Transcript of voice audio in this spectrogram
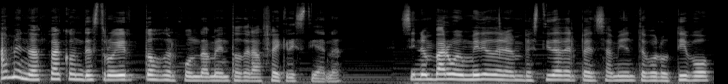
amenaza con destruir todo el fundamento de la fe cristiana. Sin embargo, en medio de la embestida del pensamiento evolutivo,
